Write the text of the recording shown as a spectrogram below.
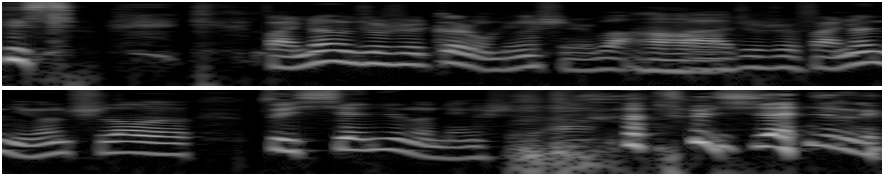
反正就是各种零食吧，啊啊，就是反正你能吃到的最先进的零食啊。最先进零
